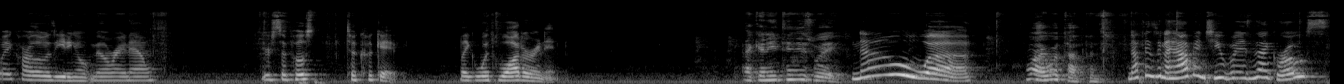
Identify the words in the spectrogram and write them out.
way Carlo is eating oatmeal right now. You're supposed to cook it, like with water in it. I can eat in this way. No, Why? What happens? nothing's gonna happen to you. But isn't that gross?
